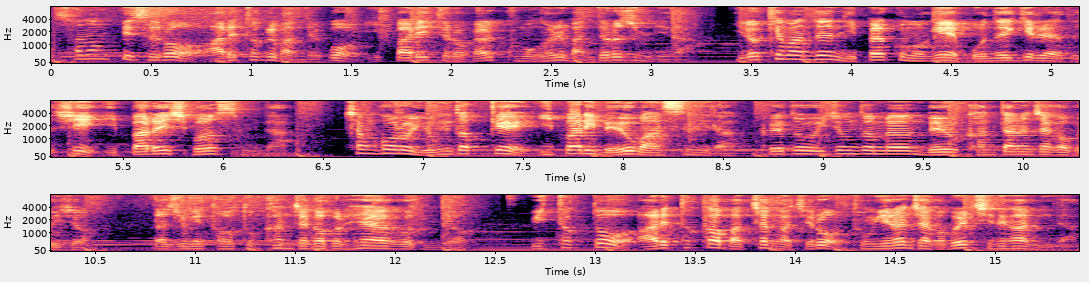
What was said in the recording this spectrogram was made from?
선홍빛으로 아래턱을 만들고 이빨이 들어갈 구멍을 만들어줍니다. 이렇게 만든 이빨 구멍에 모내기를 하듯이 이빨을 집어넣습니다. 참고로 용답게 이빨이 매우 많습니다. 그래도 이 정도면 매우 간단한 작업이죠. 나중에 더 독한 작업을 해야 하거든요. 위턱도 아래턱과 마찬가지로 동일한 작업을 진행합니다.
